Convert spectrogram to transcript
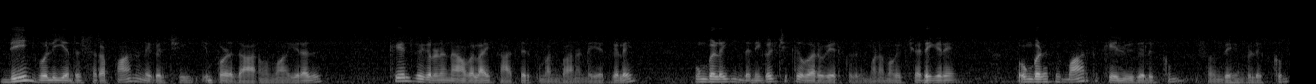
தீன் ஒலி என்ற சிறப்பான நிகழ்ச்சி இப்பொழுது ஆரம்பமாகிறது. கேள்விகளுடன் ஆவலாய் காத்திருக்கும் அன்பான நேயர்களே உங்களை இந்த நிகழ்ச்சிக்கு வரவேற்பதில் மனமகிழ்ச்சி அடைகிறேன். உங்களது மார்க்க கேள்விகளுக்கும் சந்தேகங்களுக்கும்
